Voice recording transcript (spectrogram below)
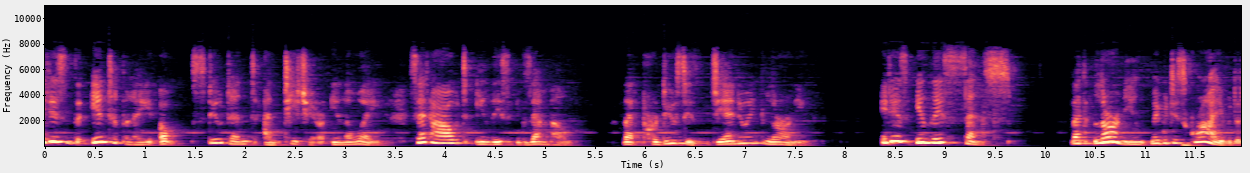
It is the interplay of student and teacher in the way set out in this example that produces genuine learning. It is in this sense that learning may be described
